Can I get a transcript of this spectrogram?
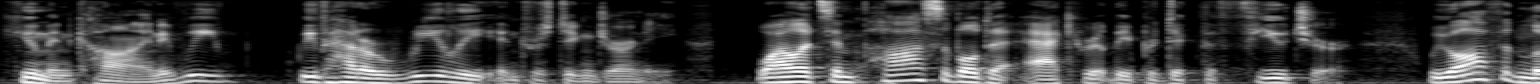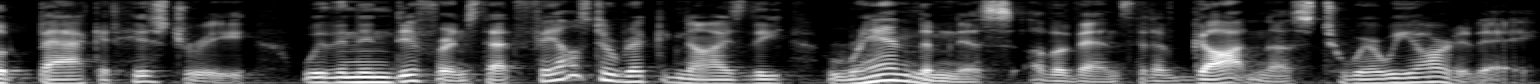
humankind, we, we've had a really interesting journey. While it's impossible to accurately predict the future, we often look back at history with an indifference that fails to recognize the randomness of events that have gotten us to where we are today.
